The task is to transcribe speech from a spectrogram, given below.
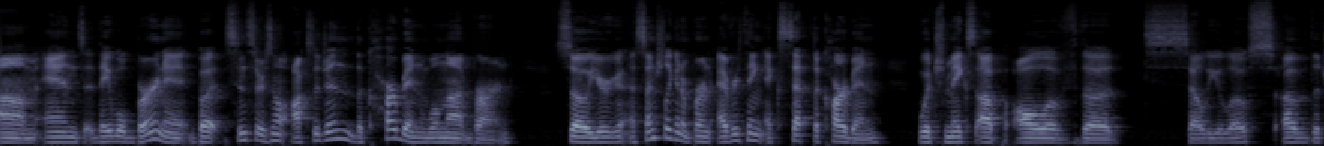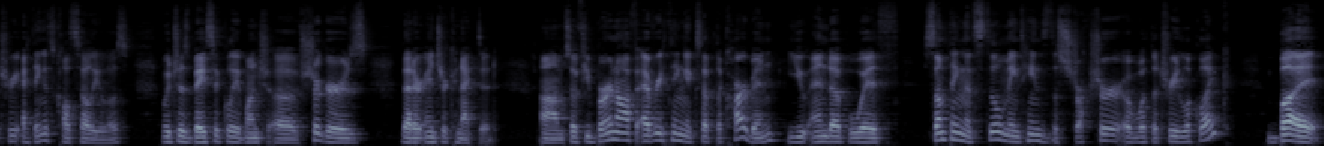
um, and they will burn it. But since there's no oxygen, the carbon will not burn. So you're essentially going to burn everything except the carbon, which makes up all of the cellulose of the tree. I think it's called cellulose, which is basically a bunch of sugars that are interconnected. Um, so if you burn off everything except the carbon, you end up with something that still maintains the structure of what the tree looked like, but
